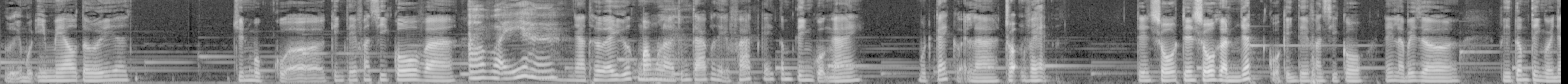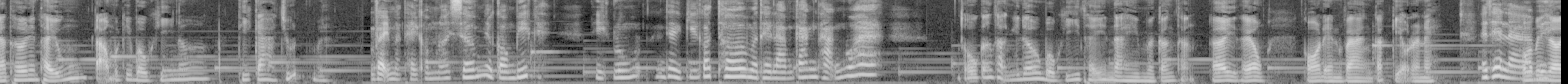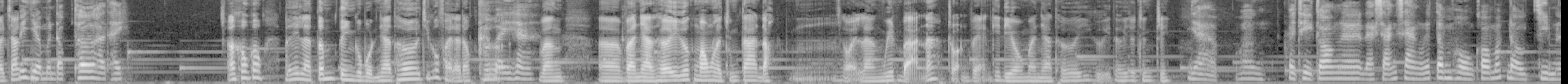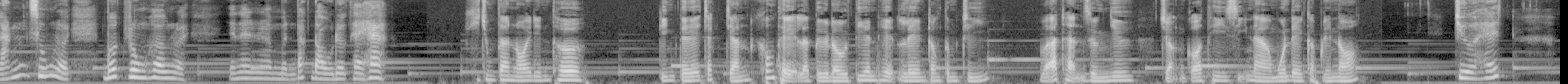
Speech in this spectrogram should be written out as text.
Gửi một email tới chuyên mục của kinh tế Francisco và à, vậy hả? nhà thơ ấy ước mong là chúng ta có thể phát cái tâm tình của ngài một cách gọi là trọn vẹn trên số trên số gần nhất của kinh tế Francisco. Nên là bây giờ vì tâm tình của nhà thơ nên thầy cũng tạo một cái bầu khí nó thi ca chút mà. Vậy mà thầy không nói sớm cho con biết. Thiệt luôn thầy chỉ có thơ mà thầy làm căng thẳng quá. Đâu căng thẳng gì đâu bầu khí thấy này mà căng thẳng. Đây thấy không? Có đèn vàng các kiểu rồi này. Thế là Ôi, bây giờ chắc bây giờ mình đọc thơ hả thầy À không không, đây là tâm tình của một nhà thơ chứ không phải là đọc thơ. À, vậy hả? Vâng, à, và nhà thơ ấy ước mong là chúng ta đọc gọi là nguyên bản á, trọn vẹn cái điều mà nhà thơ ấy gửi tới cho chương trình. Dạ, vâng. Vậy thì con à, đã sẵn sàng rồi, tâm hồn con bắt đầu chìm lắng xuống rồi, bớt rung hơn rồi. Cho nên à, mình bắt đầu được thầy ha. Khi chúng ta nói đến thơ, kinh tế chắc chắn không thể là từ đầu tiên hiện lên trong tâm trí và ắt hẳn dường như chẳng có thi sĩ nào muốn đề cập đến nó. Chưa hết,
